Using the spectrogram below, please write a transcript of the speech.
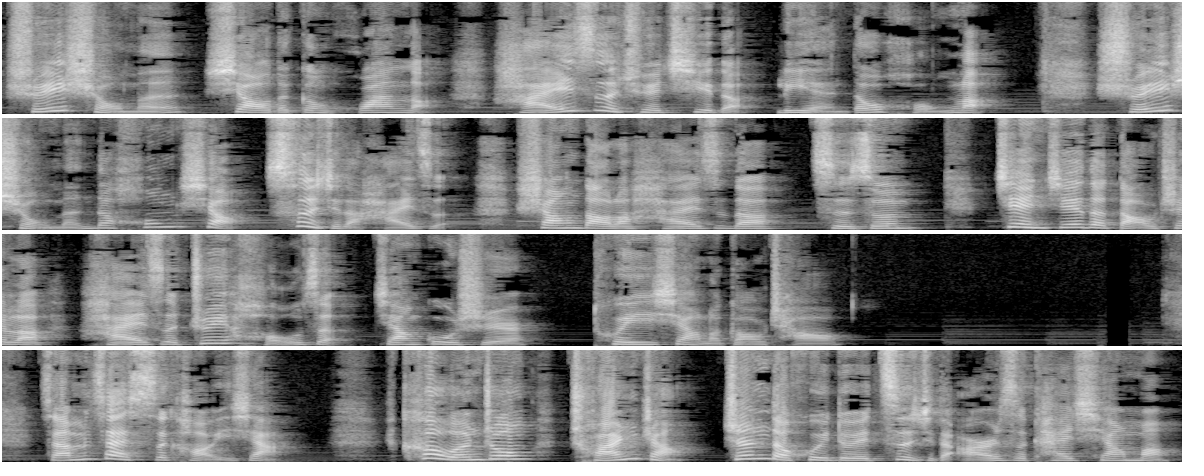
水手们笑得更欢了，孩子却气得脸都红了。水手们的哄笑刺激了孩子，伤到了孩子的自尊，间接的导致了孩子追猴子，将故事推向了高潮。咱们再思考一下，课文中船长真的会对自己的儿子开枪吗？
